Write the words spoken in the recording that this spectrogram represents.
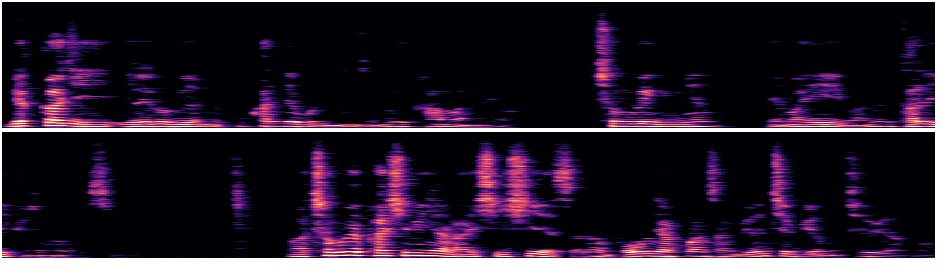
몇 가지 열거 위험에 국한되고 있는 점을 감안하여 1906년 MIA와는 달리 규정하고 있습니다. 1982년 아, ICC에서는 보험약관상 면책 위험을 제외하고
